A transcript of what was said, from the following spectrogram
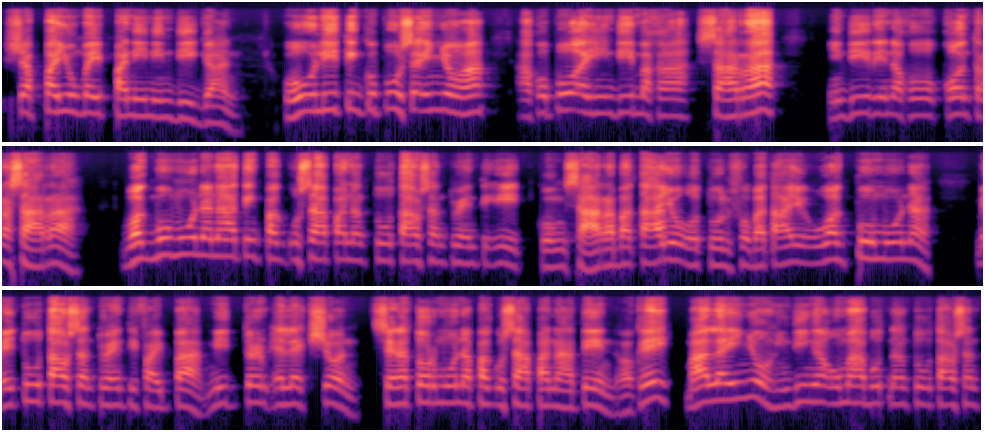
Siya pa yung may paninindigan. Uulitin ko po sa inyo ha, ako po ay hindi makasara, hindi rin ako kontra Sara. Huwag mo muna nating pag-usapan ng 2028 kung Sara ba tayo o Tulfo ba tayo. Huwag po muna. May 2025 pa, midterm election. Senator muna pag-usapan natin, okay? Malay nyo, hindi nga umabot ng 2028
